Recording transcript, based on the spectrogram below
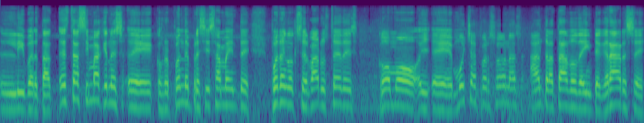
Libertad. Estas imágenes eh, corresponden precisamente, pueden observar ustedes cómo eh, muchas personas han tratado de integrarse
